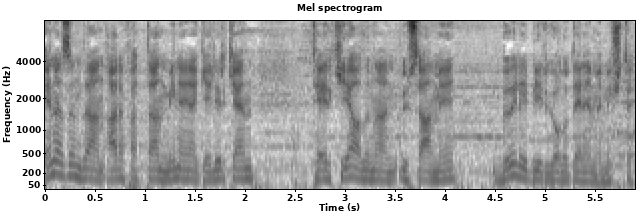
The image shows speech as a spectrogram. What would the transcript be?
En azından Arafat'tan Mina'ya gelirken terkiye alınan Üsame böyle bir yolu denememişti.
